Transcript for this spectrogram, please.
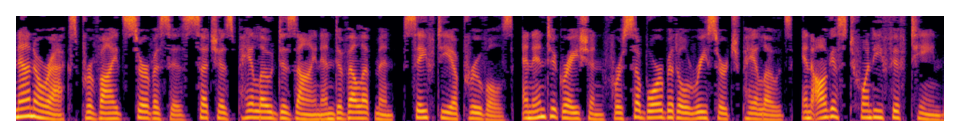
NanoRacks provides services such as payload design and development, safety approvals, and integration for suborbital research payloads. In August 2015,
